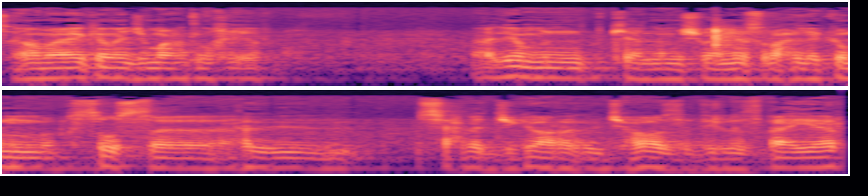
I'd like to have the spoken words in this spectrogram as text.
السلام عليكم يا جماعة الخير. اليوم نتكلم شوي نشرح لكم بخصوص آه، هل سحبة الجيجارة الجهاز ذي الصغير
